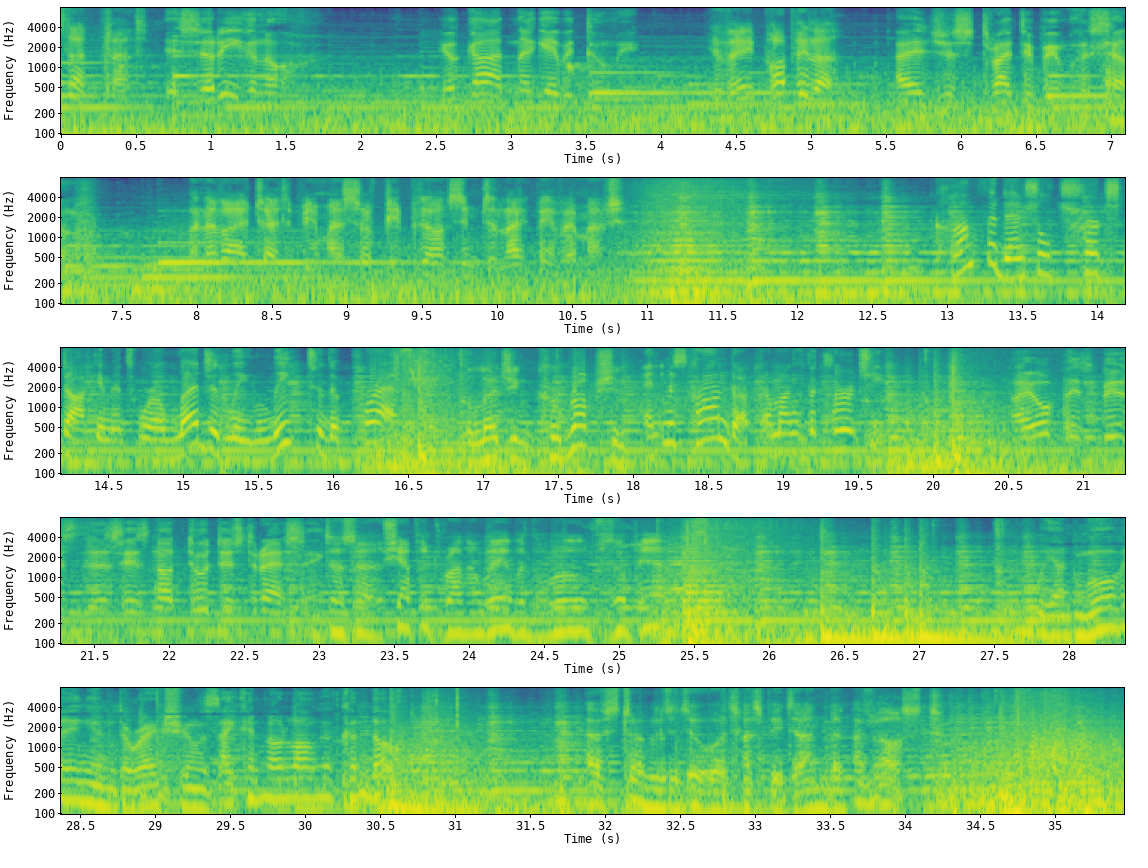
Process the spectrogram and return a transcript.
is that plant? It's oregano. Your gardener gave it to me. You're very popular. I just try to be myself. Whenever I try to be myself, people don't seem to like me very much. Confidential church documents were allegedly leaked to the press, alleging corruption and misconduct among the clergy. I hope this business is not too distressing. Does a shepherd run away with the wolves up here? We are moving in directions I can no longer condone. I've struggled to do what must be done, but I've lost.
